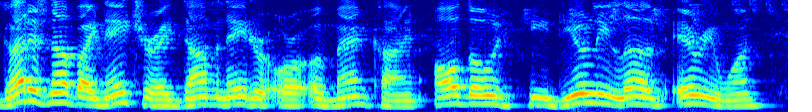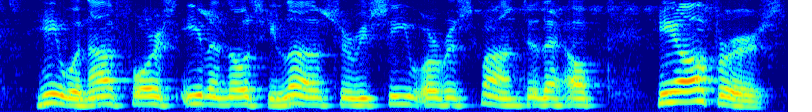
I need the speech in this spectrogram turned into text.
God is not by nature a dominator or of mankind. Although he dearly loves everyone, he will not force even those he loves to receive or respond to the help he offers.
